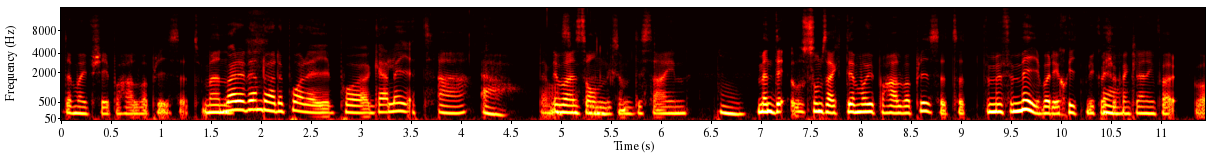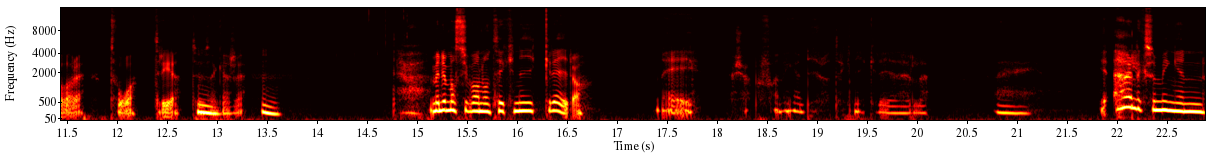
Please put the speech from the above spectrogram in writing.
Den var i och för sig på halva priset. Men Var det den du hade på dig på galejet? ja, Ja. den det var så en sån liksom design. Mm. Men det, som sagt den var ju på halva priset. Så att, för, men för mig var det skitmycket att Ja. köpa en klänning för, vad var det, två, tre tusen Mm. kanske. Mm. Men det måste ju vara någon teknikgrej då. Nej, jag köper fan inga dyra teknikgrejer heller. Nej. Jag är liksom ingen...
